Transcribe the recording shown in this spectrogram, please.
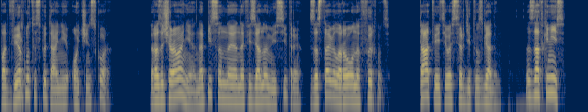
подвергнут испытанию очень скоро». Разочарование, написанное на физиономии Ситры, заставило Роуна фыркнуть. Та ответила сердитым взглядом. «Заткнись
